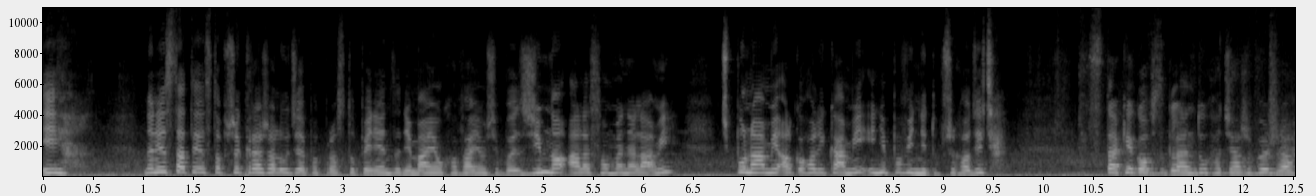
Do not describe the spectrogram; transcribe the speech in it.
i no niestety jest to przykre, że ludzie po prostu pieniędzy nie mają, chowają się, bo jest zimno, ale są menelami, ćpunami, alkoholikami i nie powinni tu przychodzić z takiego względu chociażby, że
